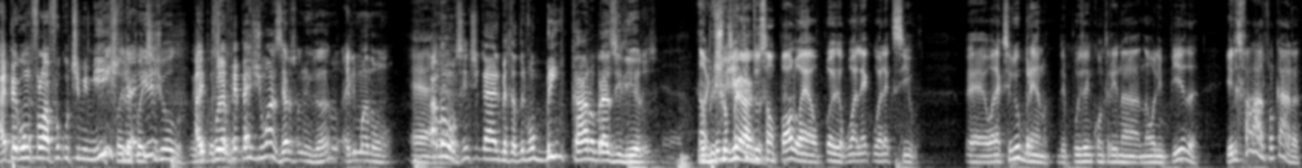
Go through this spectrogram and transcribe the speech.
Aí pegou um Fla-Flu com o time misto. Foi depois E- desse jogo, foi Aí depois foi, jogo. perde de 1x0, se eu não me engano. Aí ele manda um. É. ah, meu irmão, se a gente ganhar a Libertadores, vamos brincar no brasileiro. Não, O bicho inteligente pega. do São Paulo é, por exemplo, o Alex, o Alex Silva. É, o Alex Silva e o Breno. Depois eu encontrei na, na Olimpíada. E eles falaram, falaram, cara,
